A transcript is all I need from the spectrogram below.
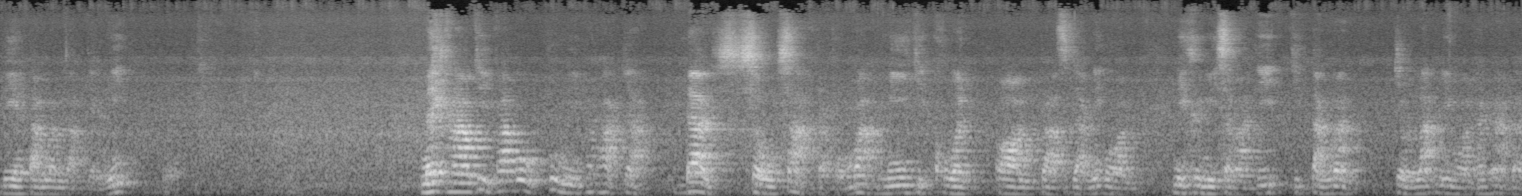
เรียงตามลำดับอย่างนี้ ในคราวที่พระผู้ผู้มีพระภาคเจ้า ได้ทรงทราบกับผมว่ามีจิตควรอ่อนปราศจากนิวรณ์นี่คือมีสมาธิจิตตั้งมั่นจนละนิวรณ์ทั้งห้าได้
